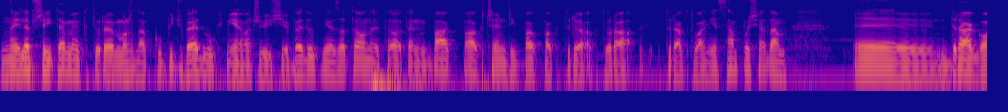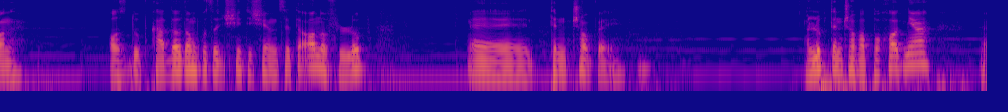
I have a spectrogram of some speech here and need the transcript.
Najlepsze itemy, które można kupić według mnie, oczywiście według mnie za teony, to ten backpack, changing backpack, który, która, który aktualnie sam posiadam. Yy, Dragon ozdóbka do domku za 10 tysięcy teonów lub yy, tęczowy lub tęczowa pochodnia, yy,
